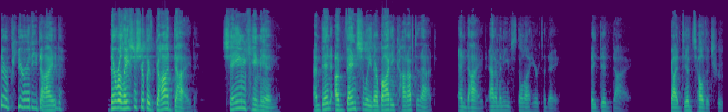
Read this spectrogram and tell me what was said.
Their purity died. Their relationship with God died. Shame came in. And then eventually their body caught up to that and died. Adam and Eve still not here today. They did die. God did tell the truth.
